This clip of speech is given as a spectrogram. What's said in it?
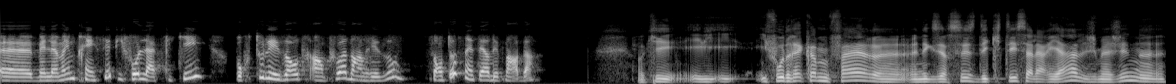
Euh, mais le même principe, il faut l'appliquer pour tous les autres emplois dans le réseau. Ils sont tous interdépendants. OK. il faudrait comme faire un, exercice d'équité salariale, j'imagine,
